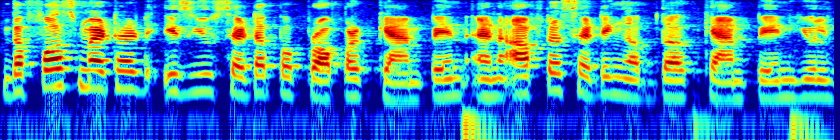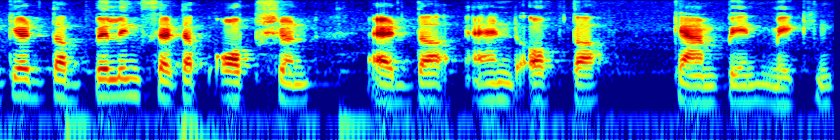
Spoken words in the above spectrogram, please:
The first method is you set up a proper campaign and after setting up the campaign you'll get the billing setup option at the end of the campaign making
